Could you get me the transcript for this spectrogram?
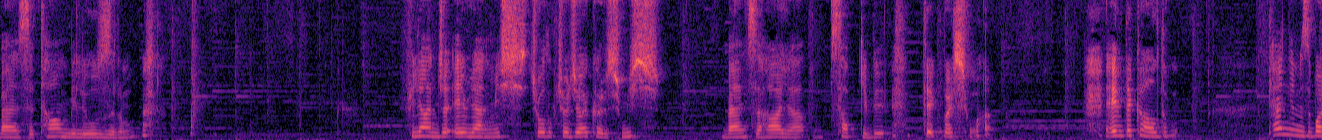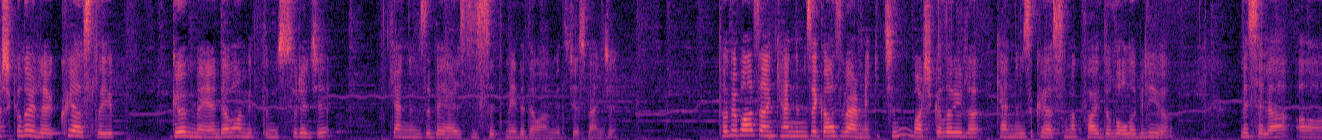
Bense tam bir loser'ım. Filanca evlenmiş, çoluk çocuğa karışmış. Bense hala sap gibi tek başıma evde kaldım. Kendimizi başkalarıyla kıyaslayıp gömmeye devam ettiğimiz sürece kendimizi değersiz hissetmeye de devam edeceğiz bence. Tabii bazen kendimize gaz vermek için başkalarıyla kendimizi kıyaslamak faydalı olabiliyor. Mesela Aa,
